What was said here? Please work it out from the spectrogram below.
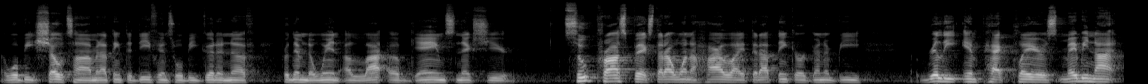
will be showtime, and I think the defense will be good enough for them to win a lot of games next year. Two prospects that I want to highlight that I think are going to be really impact players, maybe not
